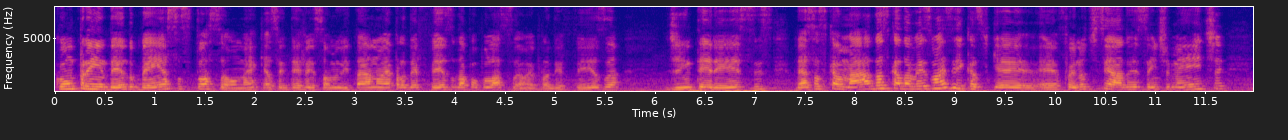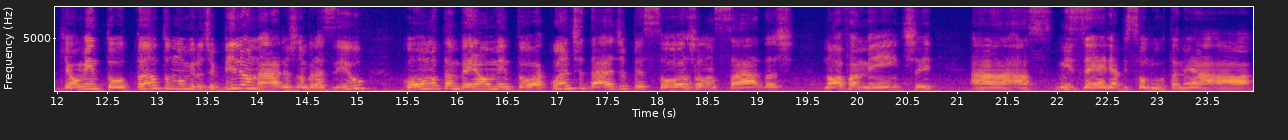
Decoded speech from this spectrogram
compreendendo bem essa situação, né? Que essa intervenção militar não é para defesa da população, é para defesa de interesses dessas camadas cada vez mais ricas, porque é, foi noticiado recentemente que aumentou tanto o número de bilionários no Brasil, como também aumentou a quantidade de pessoas lançadas novamente à, à miséria absoluta, né? A,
